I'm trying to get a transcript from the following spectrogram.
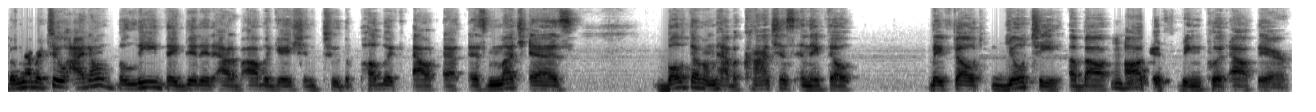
But number two, I don't believe they did it out of obligation to the public, out at, as much as both of them have a conscience and they felt they felt guilty about Mhm. August being put out there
